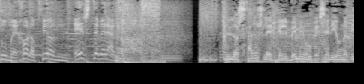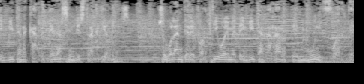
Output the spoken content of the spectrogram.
tu mejor opción este verano. Los faros LED del BMW Serie 1 te invitan a carreteras sin distracciones. Su volante deportivo M te invita a agarrarte muy fuerte.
